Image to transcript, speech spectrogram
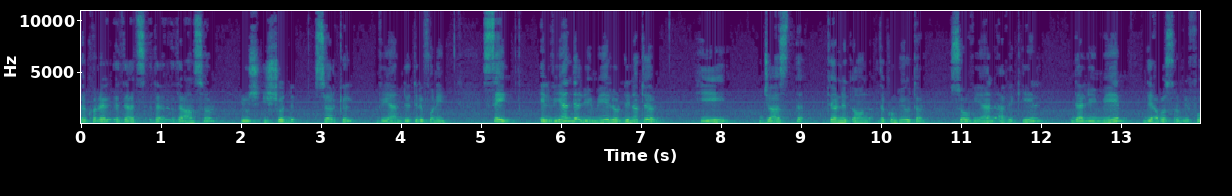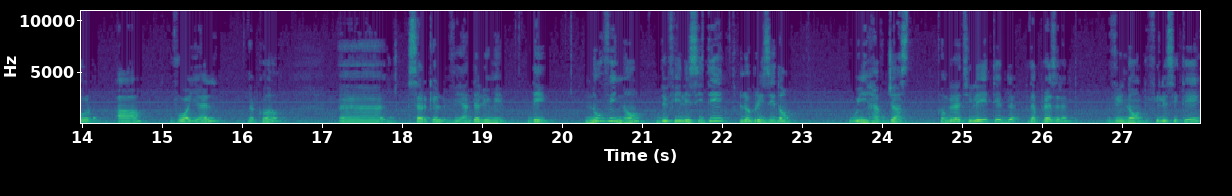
the correct, that's the, the answer. You, sh you should circle vient de téléphoner. C. Il vient d'allumer l'ordinateur. He just turned on the computer. So, vient avec il d'allumer, des apostrophes before A, voyelle, d'accord? Euh, cercle vient d'allumer. D. Nous venons de féliciter le président. We have just congratulated the president. Venons de féliciter,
